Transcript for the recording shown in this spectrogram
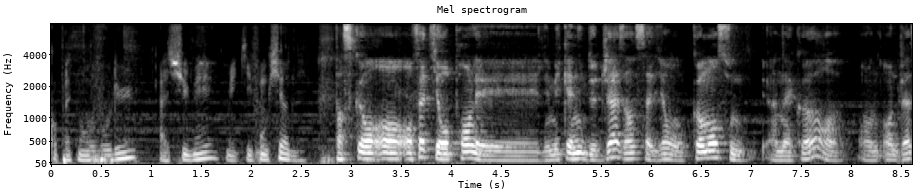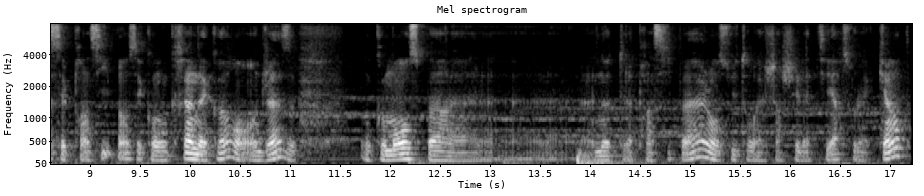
complètement voulue, assumée, mais qui fonctionne. Parce qu'en en fait, il reprend les, les mécaniques de jazz, hein, c'est-à-dire on commence un accord, en, jazz c'est le principe, c'est quand on crée un accord en jazz, on commence par la, note la principale, ensuite on va chercher la tierce ou la quinte,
